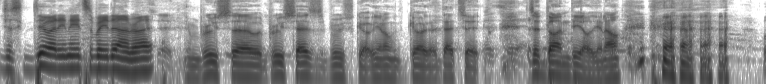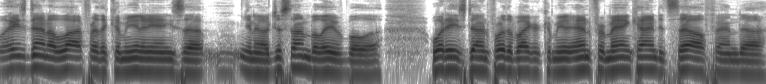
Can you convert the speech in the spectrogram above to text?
just do what he needs to be done, right? and Bruce, uh, what Bruce says, Bruce go, you know, go. That's it. It's a done deal, you know. Well, he's done a lot for the community, and he's, uh, you know, just unbelievable uh, what he's done for the biker community and for mankind itself. And uh,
